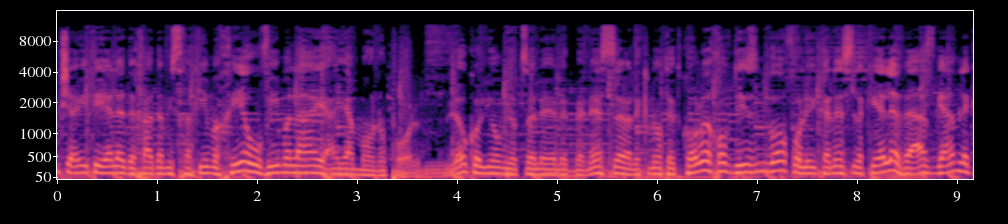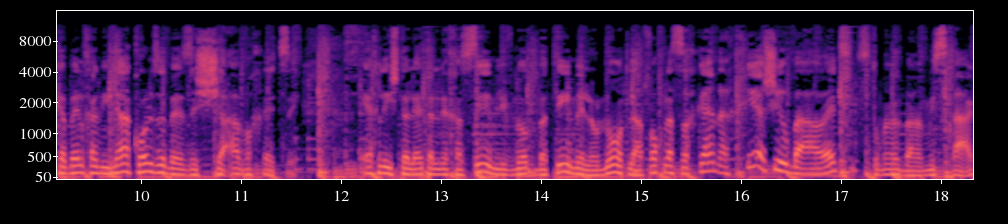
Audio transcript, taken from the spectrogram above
יודעים, כשהייתי ילד, אחד המשחקים הכי אהובים עליי היה מונופול. לא כל יום יוצא לילד בן עשר לקנות את כל רחוב דיזנגוף או להיכנס לכלא, ואז גם לקבל חנינה, כל זה באיזה שעה וחצי. איך להשתלט על נכסים, לבנות בתים, מלונות, להפוך לשחקן הכי עשיר בארץ, זאת אומרת במשחק,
